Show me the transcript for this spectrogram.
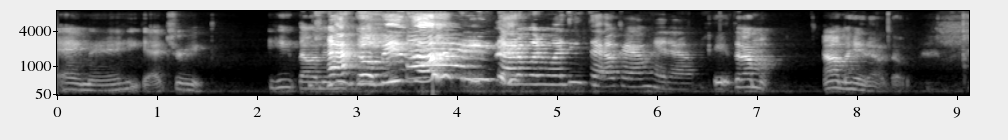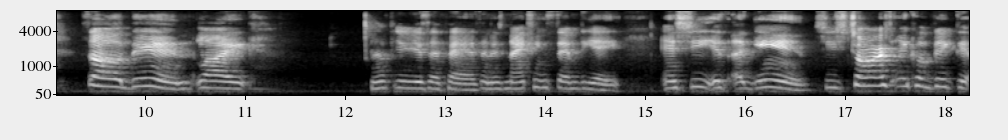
Hey man, he got tricked. He thought it was gonna be so. he thought of what it was. He said, "Okay, I'm head out." He said, "I'm, I'm gonna head out though." So then, like, a few years have passed, and it's 1978, and she is again. She's charged and convicted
